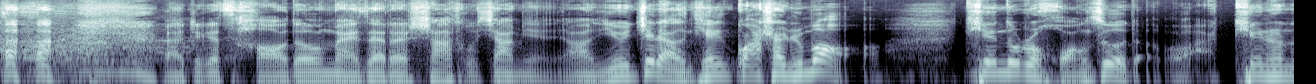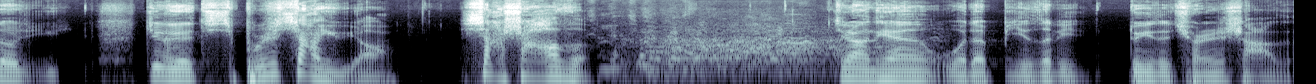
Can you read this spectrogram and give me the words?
啊，这个草都埋在了沙土下面啊，因为这两天刮沙尘暴，天都是黄色的，哇，天上的这个不是下雨啊，下沙子。这两天我的鼻子里堆的全是沙子。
